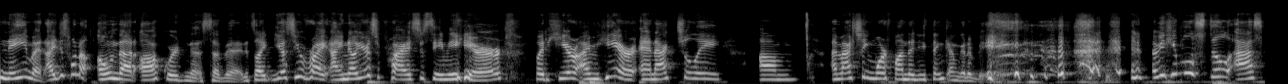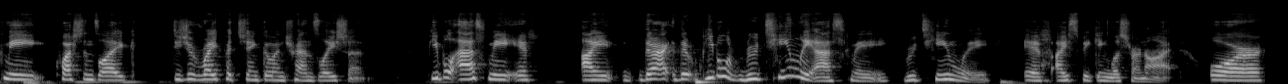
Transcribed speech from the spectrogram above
name it. I just want to own that awkwardness of it. It's like, yes, you're right. I know you're surprised to see me here, but here I'm here. And actually, um, I'm actually more fun than you think I'm going to be. I mean, people still ask me questions like, did you write Pachinko in translation? People ask me if I there, there people routinely ask me routinely if I speak English or not, or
